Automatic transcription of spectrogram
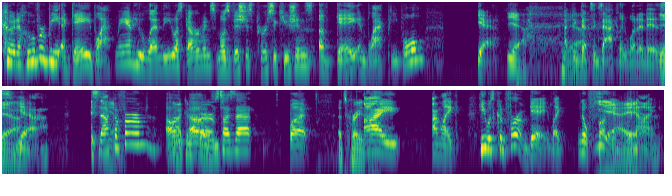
Could Hoover be a gay black man who led the U.S. government's most vicious persecutions of gay and black people? Yeah, Yeah. I think that's exactly what it is. Yeah. yeah. It's not Damn. confirmed. I'll, Not I'll confirmed. emphasize that. But that's crazy. I, I'm like, he was confirmed gay. Like, no fucking Yeah, yeah. denying. it.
